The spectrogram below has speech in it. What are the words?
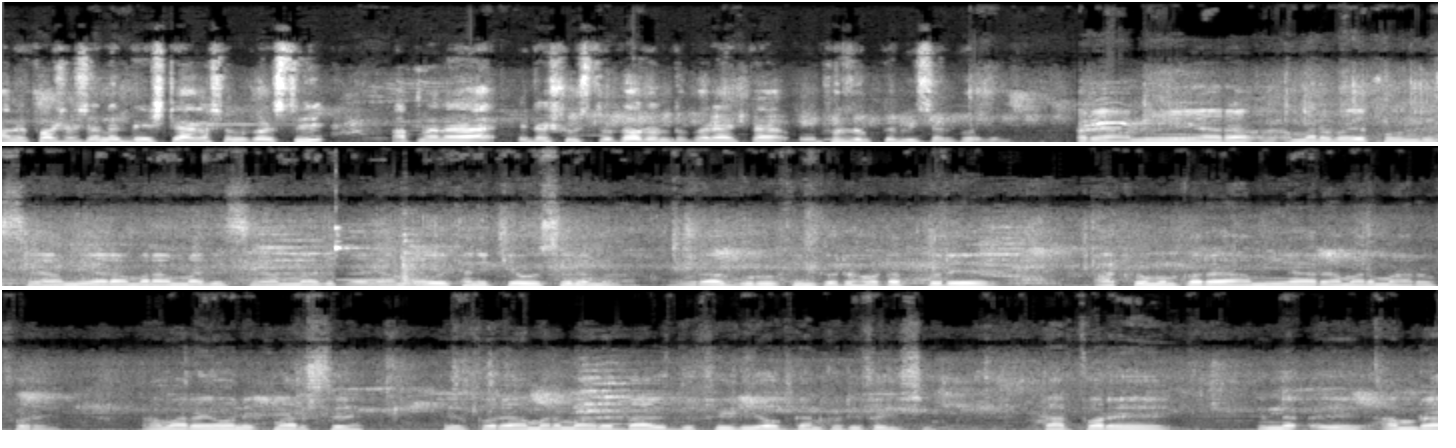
আমি প্রশাসনের দৃষ্টি আকর্ষণ করছি, আপনারা এটা সুস্থ তদন্ত করে একটা উপযুক্ত বিচার করবেন। পরে আমি আর আমার ভাই ফোন দিচ্ছে আমি আর আমার আম্মা গেছি আম্মা আমরা ওইখানে কেউ ছিল না। ওরা গ্রুপিং করে হঠাৎ করে আক্রমণ করে, আমি আর আমার মারও পরে। আমারে অনেক মারছে, এরপরে আমার মারে বাস দিয়ে ফিডি অজ্ঞান করে ফেলছি। তারপরে আমরা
